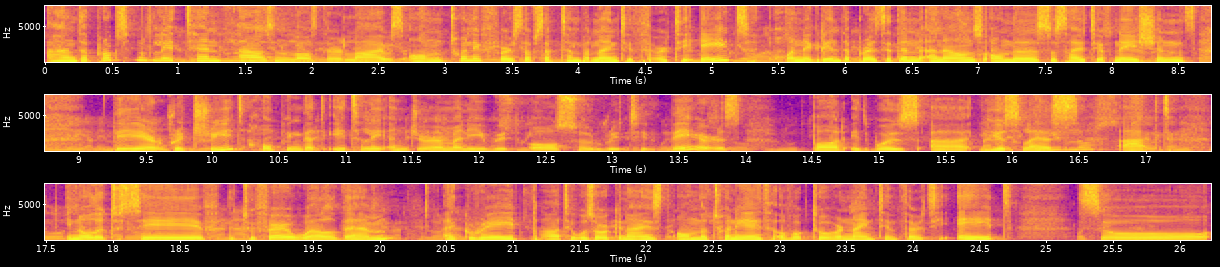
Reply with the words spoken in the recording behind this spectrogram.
and approximately 10,000 lost their lives. On 21st of September 1938, Juan Negrin, the president, announced on the Society of Nations their retreat, hoping that Italy and Germany would also retreat theirs but it was a useless act. In order to save, to farewell them, a great party was organized on the 28th of October 1938 so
